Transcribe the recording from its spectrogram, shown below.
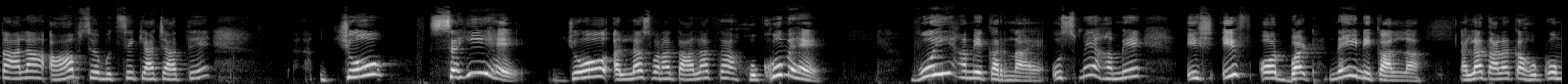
تعالیٰ آپ سے مجھ سے کیا چاہتے ہیں؟ جو صحیح ہے، جو اللہ سبحانہ تعالیٰ کا حکم ہے، وہی ہمیں کرنا ہے۔ اس میں ہمیں اف اور بٹ نہیں نکالنا۔ اللہ تعالیٰ کا حکم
